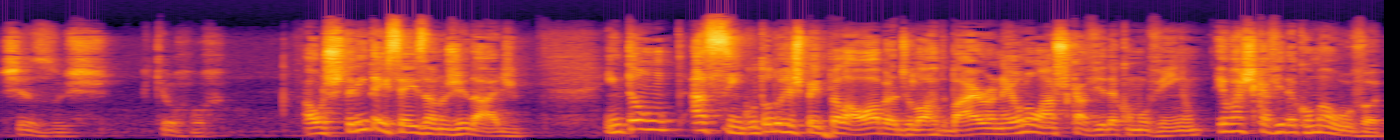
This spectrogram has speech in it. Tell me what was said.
Jesus, que horror. Aos 36 anos de idade. Então, assim, com todo respeito pela obra de Lord Byron, eu não acho que a vida é como vinho, eu acho que a vida é como a uva.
